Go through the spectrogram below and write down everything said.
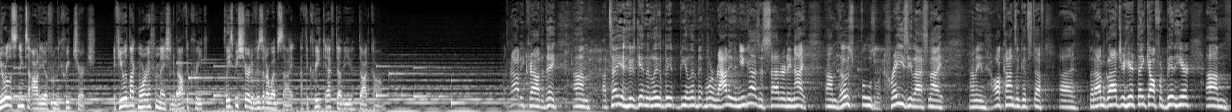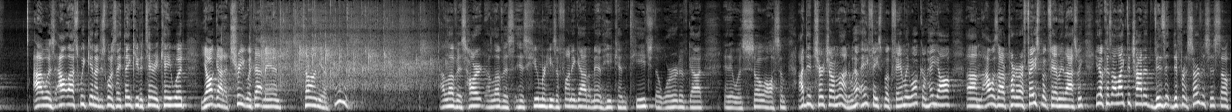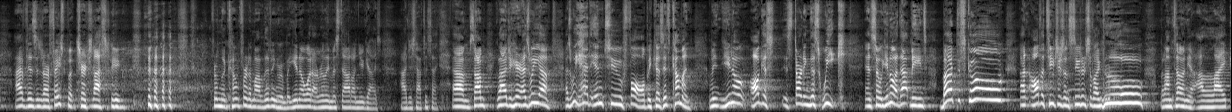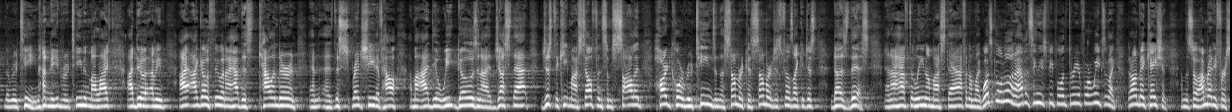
You are listening to audio from the Creek Church. If you would like more information about the Creek, please be sure to visit our website at thecreekfw.com. Rowdy crowd today. Um, I'll tell you who's getting a little bit, be a little bit more rowdy than you guys is Saturday night. Um, those fools were crazy last night. I mean, all kinds of good stuff. Uh, but I'm glad you're here. Thank y'all for being here. Um, I was out last weekend. I just want to say thank you to Terry Kaywood. Y'all got a treat with that man. Telling you. I love his heart. I love his, his humor. He's a funny guy, but man, he can teach the Word of God. And it was so awesome. I did church online. Well, hey, Facebook family, welcome. Hey, y'all. Um, I was our, part of our Facebook family last week, you know, because I like to try to visit different services. So I visited our Facebook church last week. from the comfort of my living room. But you know what? I really missed out on you guys. I just have to say. Um, so I'm glad you're here. As we uh, as we head into fall, because it's coming. I mean, you know, August is starting this week. And so, you know what that means? Back to school. And all the teachers and students are like, no, but I'm telling you, I like the routine. I need routine in my life. I do it. I mean, I, I go through and I have this calendar and, and uh, this spreadsheet of how my ideal week goes, and I adjust that just to keep myself in some solid, hardcore routines in the summer because summer just feels like it just does this. And I have to lean on my staff, and I'm like, what's going on? I haven't seen these people in three or four weeks. And I'm like, they're on vacation. And so I'm ready for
